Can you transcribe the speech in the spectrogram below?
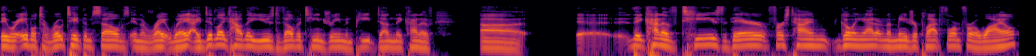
They were able to rotate themselves in the right way. I did like how they used Velveteen Dream and Pete Dunne. They kind of uh, uh they kind of teased their first time going at it on a major platform for a while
